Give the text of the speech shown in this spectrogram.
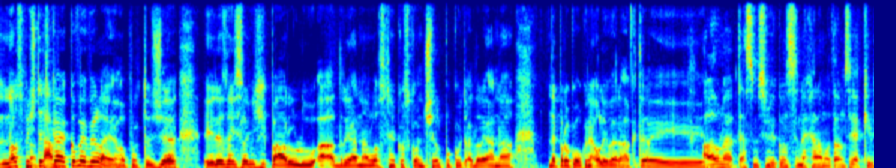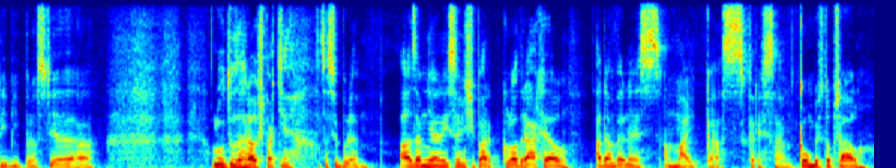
No spíš no, teďka tam... jako ve Vile, jo, protože jo. jeden z nejsilnějších párů Lu a Adriana vlastně jako skončil, pokud Adriana neprokoukne Olivera, který... Ale ona, já si myslím, že on se nechá na jaký líbí prostě a Lu to zahrál špatně, co si budem. Ale za mě nejsilnější pár Claude Rachel, Adam Venice a Majka s Chrisem. Komu bys to přál?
